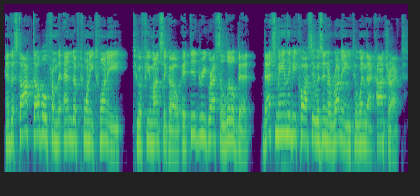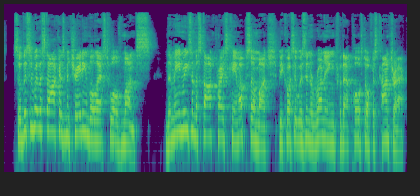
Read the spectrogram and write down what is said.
And the stock doubled from the end of 2020 to a few months ago. It did regress a little bit. That's mainly because it was in the running to win that contract. So this is where the stock has been trading the last 12 months. The main reason the stock price came up so much because it was in the running for that post office contract.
